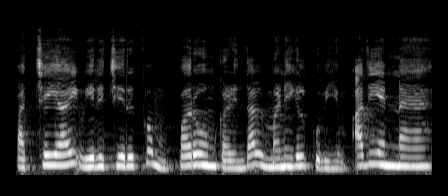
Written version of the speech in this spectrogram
பச்சையாய் விரிச்சிருக்கும் பருவம் கழிந்தால் மணிகள் குவியும். அது என்ன?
